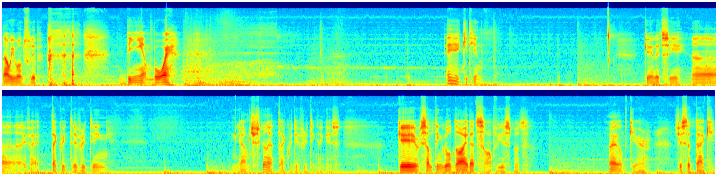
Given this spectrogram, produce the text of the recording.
Now we won't flip. Damn, boy. Hey, Kytheon. Okay, let's see. Uh, if I attack with everything... Yeah, I'm just gonna attack with everything, I guess. Okay, something will die, that's obvious, but... I don't care. Just attack.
